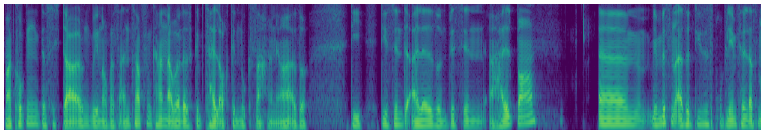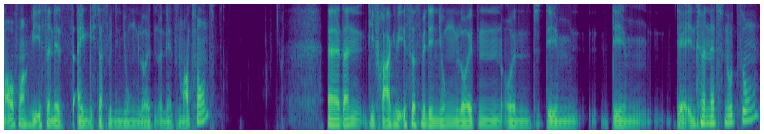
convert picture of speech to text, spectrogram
Mal gucken, dass ich da irgendwie noch was anzapfen kann, aber das gibt es halt auch genug Sachen, ja. Also die, die sind alle so ein bisschen erhaltbar. Ähm, wir müssen also dieses Problemfeld erstmal aufmachen. Wie ist denn jetzt eigentlich das mit den jungen Leuten und den Smartphones? Äh, dann die Frage, wie ist das mit den jungen Leuten und dem, dem, der Internetnutzung?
